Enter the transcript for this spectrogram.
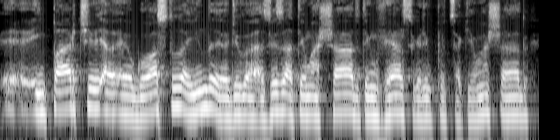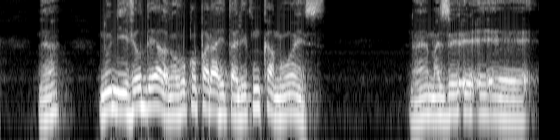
é, em parte eu gosto ainda, eu digo, às vezes ela tem um achado, tem um verso que eu digo, putz, aqui é um achado, né? No nível dela, não vou comparar Rita Lee com Camões, né? Mas é, é,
